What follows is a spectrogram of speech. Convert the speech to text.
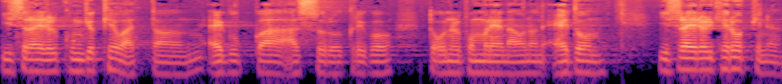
이스라엘을 공격해 왔던 애굽과 아수르 그리고 또 오늘 본문에 나오는 에돔 이스라엘을 괴롭히는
